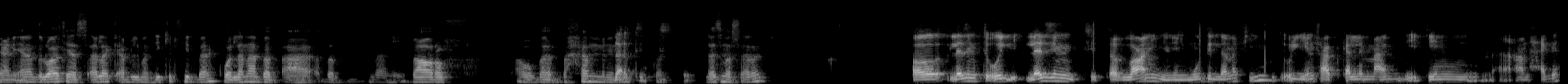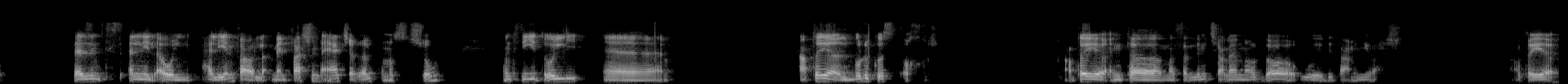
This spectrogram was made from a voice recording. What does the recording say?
يعني أنا دلوقتي هسألك قبل ما أديك الفيدباك ولا أنا ببقى بب- يعني بعرف أو بخمن لأ ممكن لازم أسألك؟ آه لازم تقول لازم تطلعني من المود اللي أنا فيه وتقول لي ينفع أتكلم معاك دقيقتين عن حاجة؟ لازم تسألني الأول هل ينفع ولا لأ. ما ينفعش إن قاعد شغال في نص الشغل وأنت تيجي تقول لي آه، عطية ال pull request اتاخر عطية أنت ما سلمتش عليا النهارده وبتعاملني وحش. عطية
